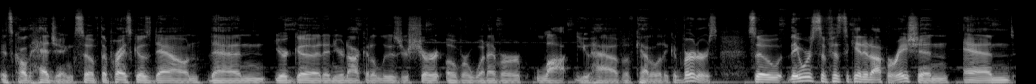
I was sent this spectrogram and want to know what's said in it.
It's called hedging. So if the price goes down, then you're good and you're not going to lose your shirt over whatever lot you have of catalytic converters. So they were a sophisticated operation and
